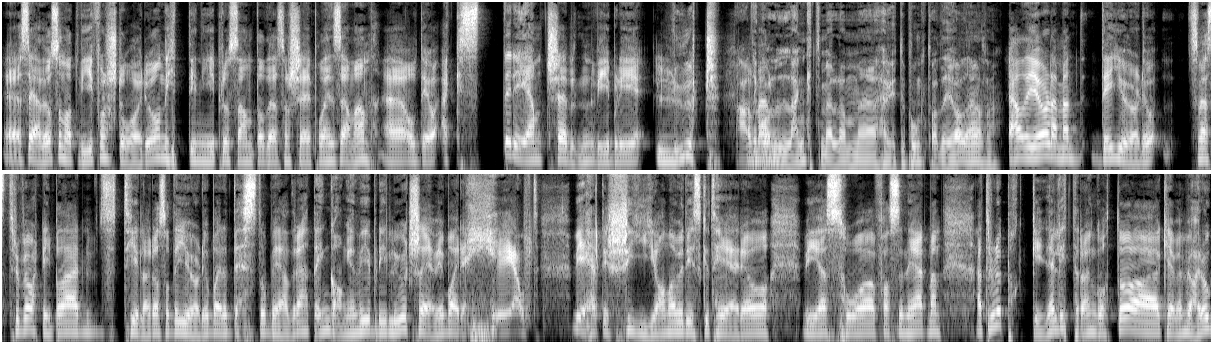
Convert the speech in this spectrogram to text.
eh, så er det jo sånn at vi forstår jo 99% av det som skjer på den scenen, og det er jo ekstremt sjelden vi blir lurt. Ja, det Men- går langt mellom høydepunkter, det gjør det, altså. ja, det gjør det, men det gjør det jo som jeg tror vi har vært inne på det her tidligere, også, det gjør det jo bare desto bedre. Den gangen vi blir lurt, så er vi bare helt vi er helt i skyene når vi diskuterer, og vi er så fascinert. Men jeg tror det pakker inn det litt godt òg, Kevin. Vi har jo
